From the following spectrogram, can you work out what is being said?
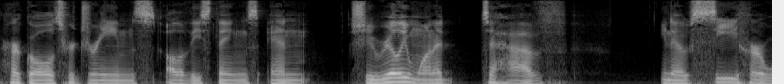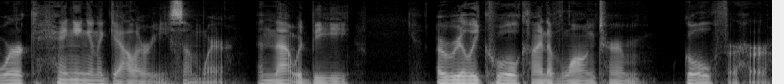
her goals, her dreams, all of these things, and she really wanted to have you know, see her work hanging in a gallery somewhere. And that would be a really cool kind of long term goal for her.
